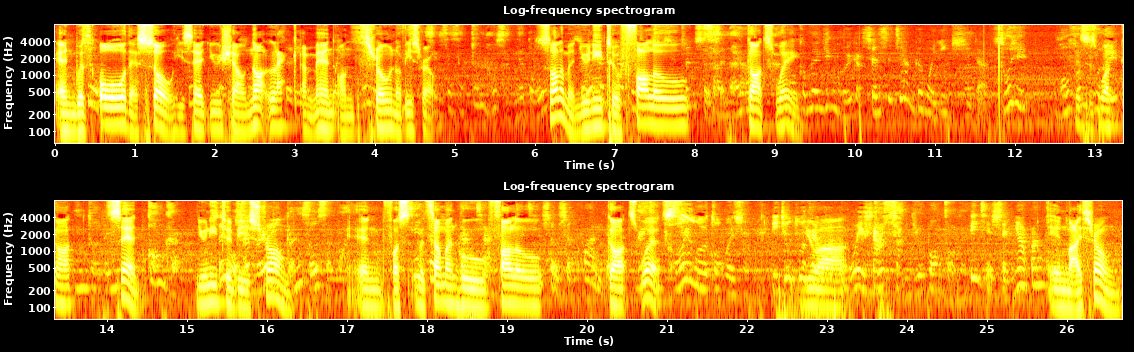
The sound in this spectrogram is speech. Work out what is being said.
and with all their soul, he said, You shall not lack a man on the throne of Israel. 诚实遵行神嘅道， Solomon, you need to follow 神系 God's way. This is what God said. You need to be strong, and for with someone who follow God's words, you are in my throne,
